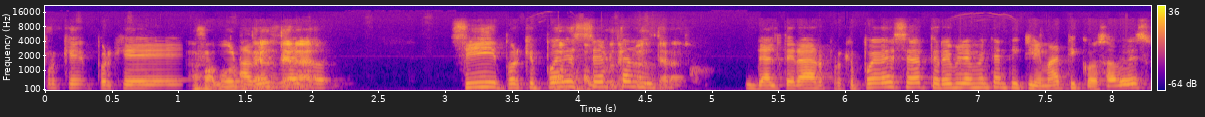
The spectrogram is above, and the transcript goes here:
porque... porque a favor de alterar. Sí, porque puede ser tan... Alterar. De alterar, porque puede ser terriblemente anticlimático, ¿sabes?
